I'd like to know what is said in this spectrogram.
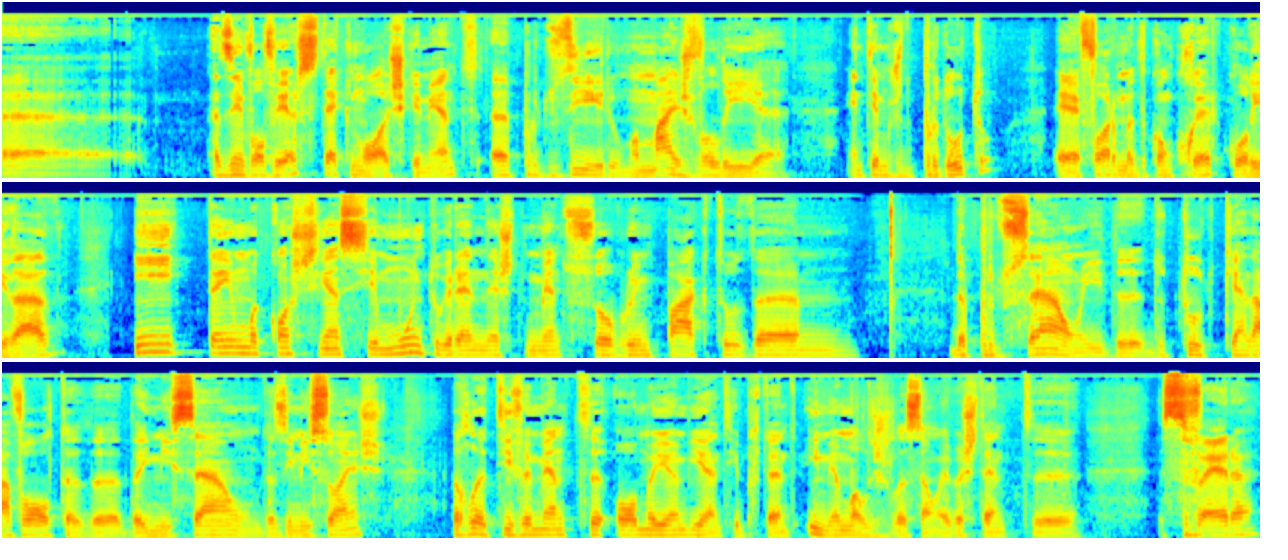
a, a desenvolver-se tecnologicamente, a produzir uma mais-valia em termos de produto, é a forma de concorrer, qualidade, e tem uma consciência muito grande neste momento sobre o impacto da, da produção e de, de tudo que anda à volta da, da emissão, das emissões, relativamente ao meio ambiente. E, portanto, e mesmo a legislação é bastante eh, severa,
